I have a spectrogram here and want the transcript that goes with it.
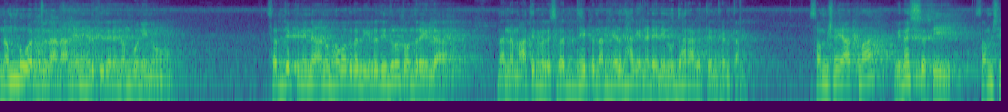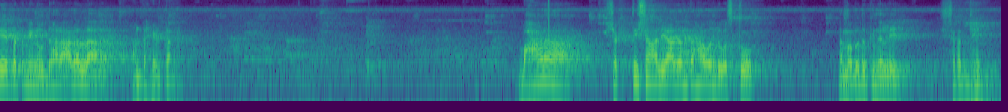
ನಂಬು ಅರ್ಜುನ, ನಾನೇನು ಹೇಳ್ತಿದ್ದೇನೆ ನಂಬು ನೀನು. ಸದ್ಯಕ್ಕೆ ನಿನ್ನ ಅನುಭವದಲ್ಲಿ ಇಲ್ಲದಿದ್ದರೂ ತೊಂದರೆ ಇಲ್ಲ. ನನ್ನ ಮಾತಿನ ಮೇಲೆ ಶ್ರದ್ಧೆ ಇಟ್ಟು ನಾನು ಹೇಳಿದ ಹಾಗೆ ನಡೆ, ನೀನು ಉದ್ಧಾರ ಆಗುತ್ತೆ ಅಂತ ಹೇಳ್ತಾನೆ. ಸಂಶಯಾತ್ಮ ವಿನಶ್ಯತಿ, ಸಂಶಯ ಪಟ್ಟರೆ ನೀನು ಉದ್ಧಾರ ಆಗಲ್ಲ ಅಂತ ಹೇಳ್ತಾನೆ. ಬಹಳ ಶಕ್ತಿಶಾಲಿಯಾದಂತಹ ಒಂದು ವಸ್ತು ನಮ್ಮ ಬದುಕಿನಲ್ಲಿ ಶ್ರದ್ಧೆ.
